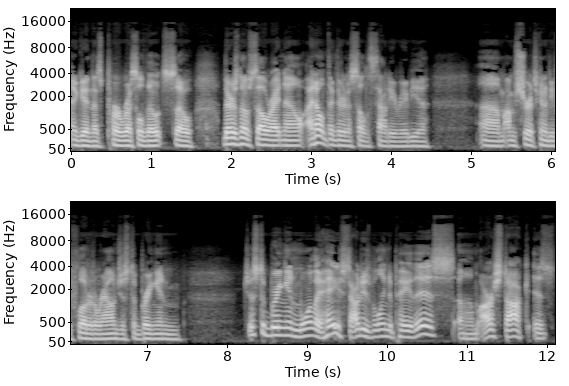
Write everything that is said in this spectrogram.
Again, that's per WrestleVotes, so there's no sell right now. I don't think they're going to sell to Saudi Arabia. Um, I'm sure it's going to be floated around just to bring in, just to bring in more like, hey, Saudi's willing to pay this. Um, our stock is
